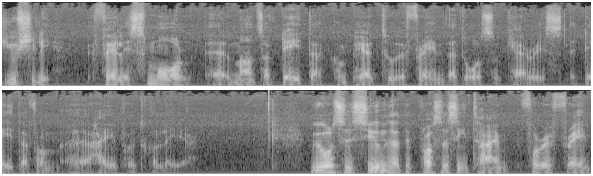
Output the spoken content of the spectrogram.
usually fairly small uh, amounts of data compared to a frame that also carries data from a higher protocol layer. We also assume that the processing time for a frame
